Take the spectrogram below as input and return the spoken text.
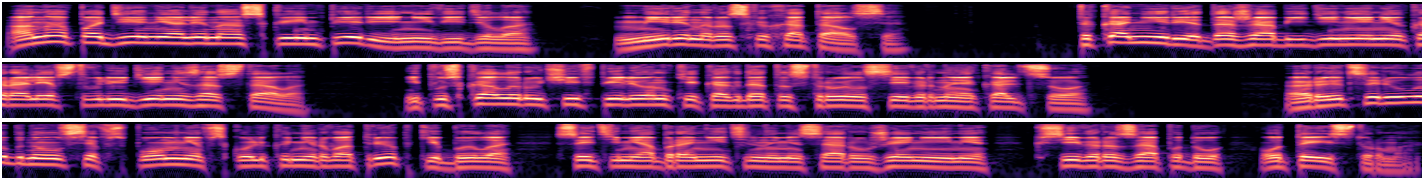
Она падения Алинасской империи не видела. Мирин расхохотался. Так Анирия даже объединение королевства людей не застала и пускала ручи в пеленке, когда-то строил Северное кольцо. Рыцарь улыбнулся, вспомнив, сколько нервотрепки было с этими оборонительными сооружениями к северо-западу от Эйстурма.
